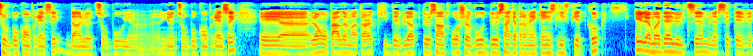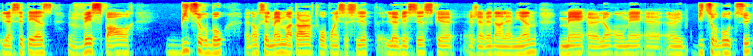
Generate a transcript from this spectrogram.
turbo compressé. Dans le turbo, il y a un, turbo compressé. Et euh, là, on parle d'un moteur qui développe 203 chevaux, 295 livres-pieds de couple. Et le modèle ultime, le, CTS V-Sport biturbo. Euh, donc, c'est le même moteur 3.6 litres, le V6 que j'avais dans la mienne, mais euh, là, on met euh, un biturbo dessus.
